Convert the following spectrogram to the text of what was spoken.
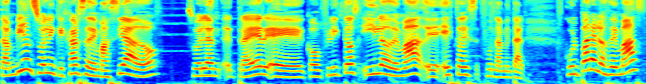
También suelen quejarse demasiado, suelen eh, traer eh, conflictos y lo demás, eh, esto es fundamental. Culpar a los demás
